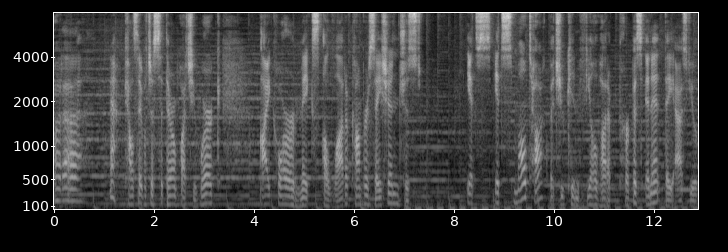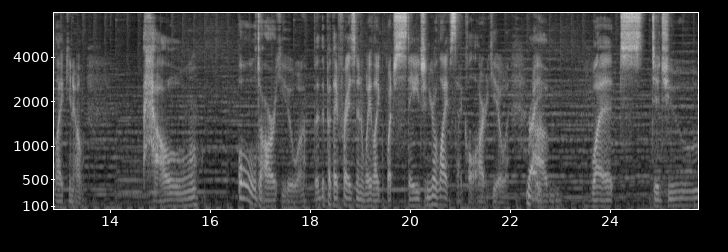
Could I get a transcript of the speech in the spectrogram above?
But uh yeah, Kalse will just sit there and watch you work. Icor makes a lot of conversation, just it's it's small talk, but you can feel a lot of purpose in it. They ask you like, you know, how old are you? But, but they phrase it in a way like, what stage in your life cycle are you? Right. Um, what did you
